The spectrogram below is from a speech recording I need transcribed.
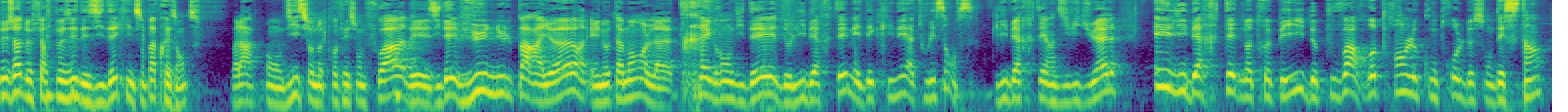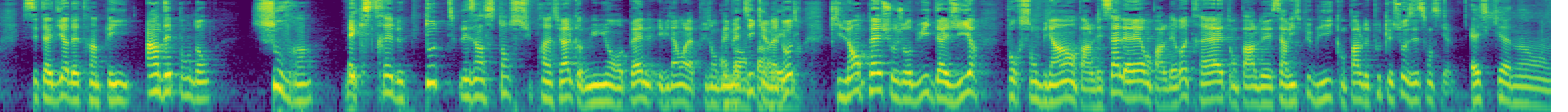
Déjà de faire peser des idées qui ne sont pas présentes. Voilà, on dit sur notre profession de foi des idées vues nulle part ailleurs, et notamment la très grande idée de liberté, mais déclinée à tous les sens. Liberté individuelle et liberté de notre pays de pouvoir reprendre le contrôle de son destin, c'est-à-dire d'être un pays indépendant, souverain, extrait de toutes les instances supranationales, comme l'Union européenne, évidemment la plus emblématique, il y en a d'autres, qui l'empêchent aujourd'hui d'agir pour son bien. On parle des salaires, on parle des retraites, on parle des services publics, on parle de toutes les choses essentielles. Est-ce qu'il y a un,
